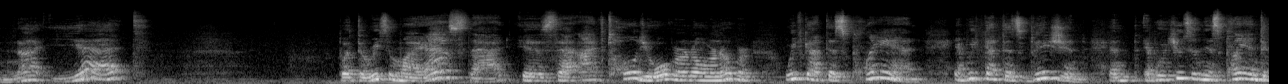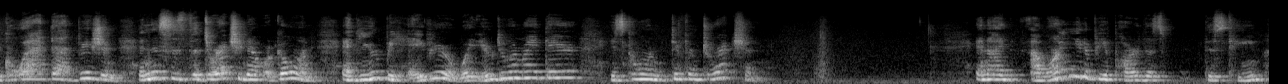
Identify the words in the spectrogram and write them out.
not yet. But the reason why I asked that is that I've told you over and over and over, we've got this plan and we've got this vision and, and we're using this plan to go at that vision and this is the direction that we're going and your behavior what you're doing right there is going a different direction and I, I want you to be a part of this, this team.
